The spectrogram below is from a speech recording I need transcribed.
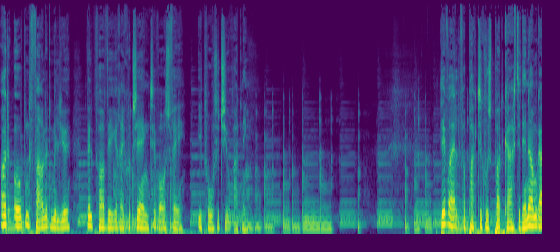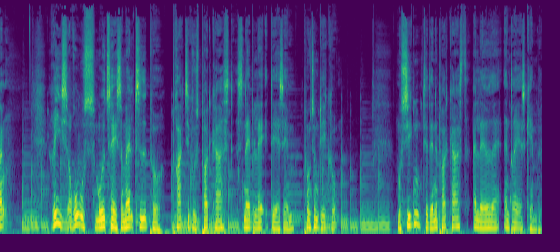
og et åbent fagligt miljø vil påvirke rekrutteringen til vores fag i positiv retning. Det var alt for Praktikus podcast i denne omgang. Ris og ros modtages som altid på praktikuspodcast Musikken til denne podcast er lavet af Andreas Kæmpe.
